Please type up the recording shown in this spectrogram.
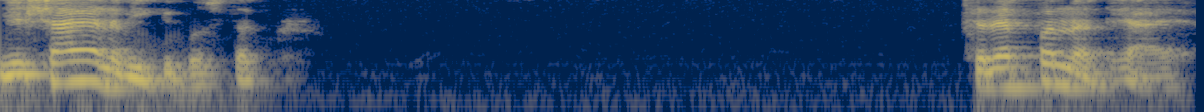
यशाया नबी की पुस्तक, तिरपन अध्याय।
